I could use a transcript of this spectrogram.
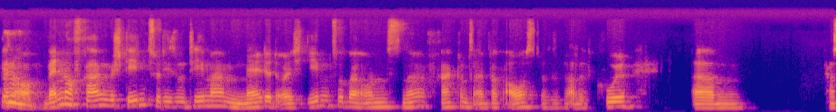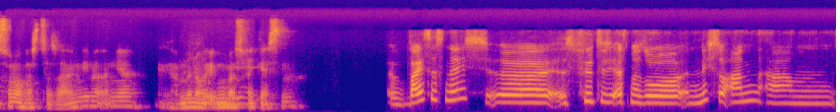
Genau. Wenn noch Fragen bestehen zu diesem Thema, meldet euch ebenso bei uns. Ne? Fragt uns einfach aus, das ist alles cool. Ähm, hast du noch was zu sagen, liebe Anja? Haben wir noch irgendwas nee. vergessen? Weiß es nicht. Äh, es fühlt sich erstmal so nicht so an. Ähm,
